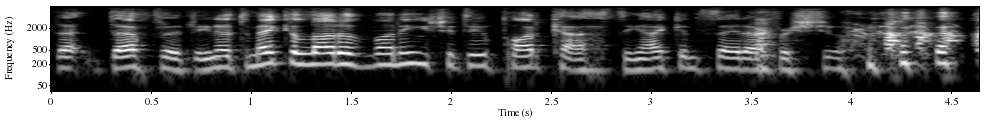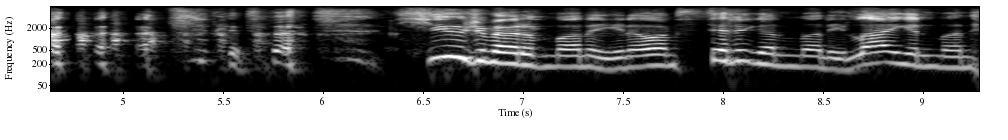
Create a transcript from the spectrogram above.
That, definitely. You know, to make a lot of money, you should do podcasting. I can say that for sure. it's a huge amount of money. You know, I'm sitting on money, lying in money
